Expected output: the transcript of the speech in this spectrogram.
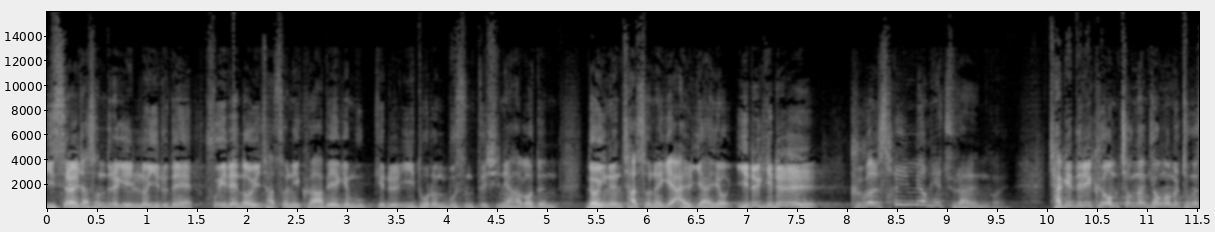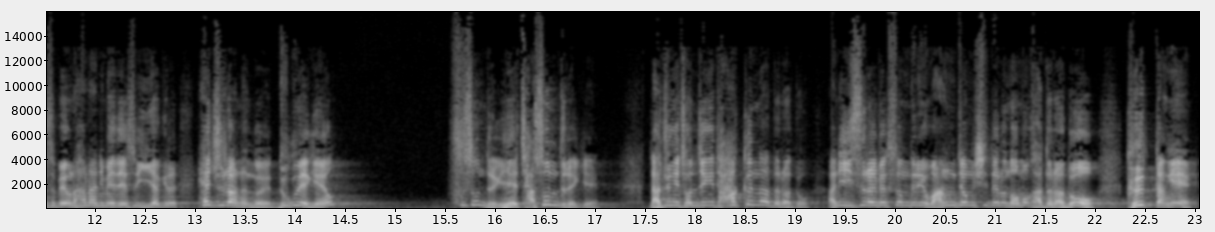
이스라엘 자손들에게 일러 이르되 후일에 너희 자손이 그 아베에게 묻기를 이 돌은 무슨 뜻이냐 하거든. 너희는 자손에게 알게 하여 이르기를 그걸 설명해 주라는 거예요. 자기들이 그 엄청난 경험을 통해서 배운 하나님에 대해서 이야기를 해 주라는 거예요. 누구에게요? 후손들에게, 예, 자손들에게. 나중에 전쟁이 다 끝나더라도, 아니, 이스라엘 백성들이 왕정 시대로 넘어가더라도 그 땅에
